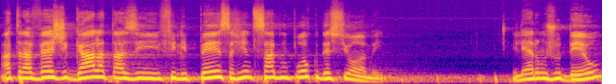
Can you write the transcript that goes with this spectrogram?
através de Gálatas e Filipenses, a gente sabe um pouco desse homem. Ele era um judeu,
